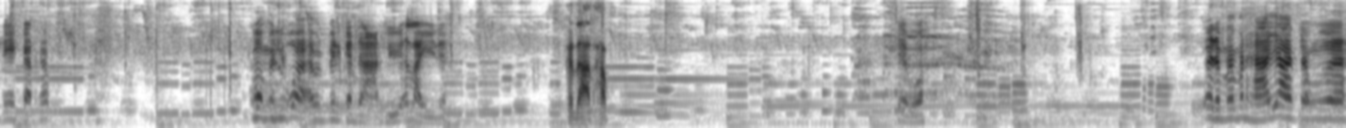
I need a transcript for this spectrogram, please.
เด็กกัดครับ ว่าไม่รู้ว่ามันเป็นกระดาษหรืออะไรเนี่ยกระดาษครับ ใช่ปะวะเอ้ยทำไมมันหายากจังเลย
